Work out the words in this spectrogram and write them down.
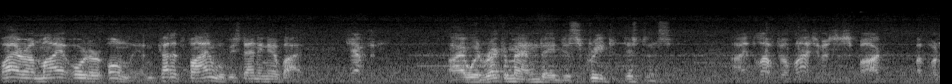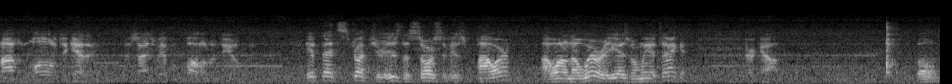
Fire on my order only, and cut it fine. We'll be standing nearby. Captain, I would recommend a discreet distance. I'd love to oblige you, Mr. Spock, but we're not all together. Besides, we have Apollo to deal with. If that structure is the source of his power, I want to know where he is when we attack it. Kirk out. Bones.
